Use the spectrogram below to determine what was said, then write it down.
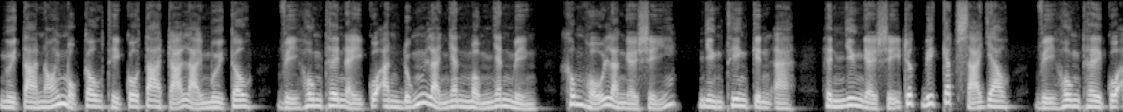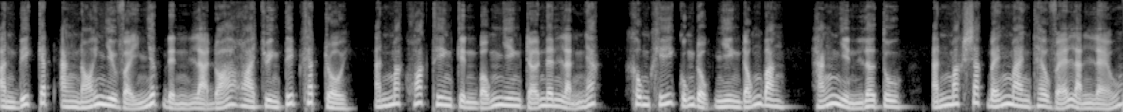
người ta nói một câu thì cô ta trả lại mười câu, vị hôn thê này của anh đúng là nhanh mồm nhanh miệng, không hổ là nghệ sĩ, nhưng thiên kinh à, hình như nghệ sĩ rất biết cách xã giao, vị hôn thê của anh biết cách ăn nói như vậy nhất định là đóa hoa chuyên tiếp khách rồi. Ánh mắt Hoắc Thiên Kình bỗng nhiên trở nên lạnh ngắt, không khí cũng đột nhiên đóng băng, hắn nhìn Lơ Tu, ánh mắt sắc bén mang theo vẻ lạnh lẽo,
